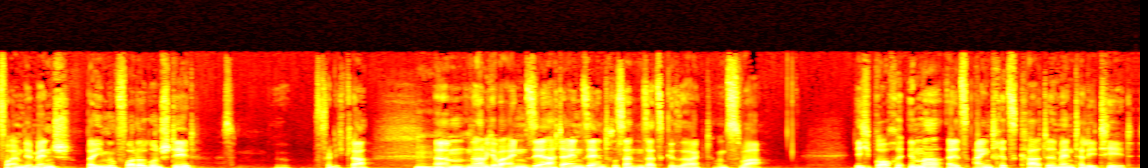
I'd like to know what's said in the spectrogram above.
vor allem der Mensch bei ihm im Vordergrund steht. Völlig klar. Mhm. Ähm, dann habe ich aber einen sehr, hat er einen sehr interessanten Satz gesagt, und zwar, ich brauche immer als Eintrittskarte Mentalität.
